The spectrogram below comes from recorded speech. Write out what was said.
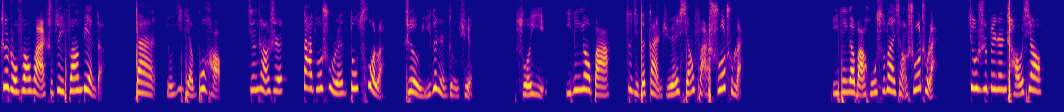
这种方法是最方便的，但有一点不好，经常是大多数人都错了，只有一个人正确。所以一定要把自己的感觉、想法说出来，一定要把胡思乱想说出来，就是被人嘲笑、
